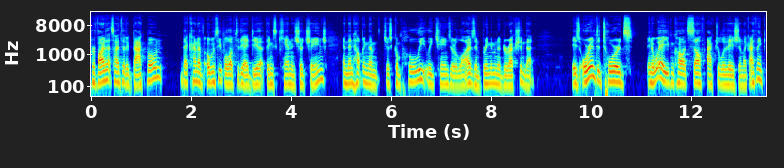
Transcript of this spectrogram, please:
provide that scientific backbone that kind of opens people up to the idea that things can and should change and then helping them just completely change their lives and bring them in a direction that is oriented towards in a way you can call it self-actualization. Like i think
